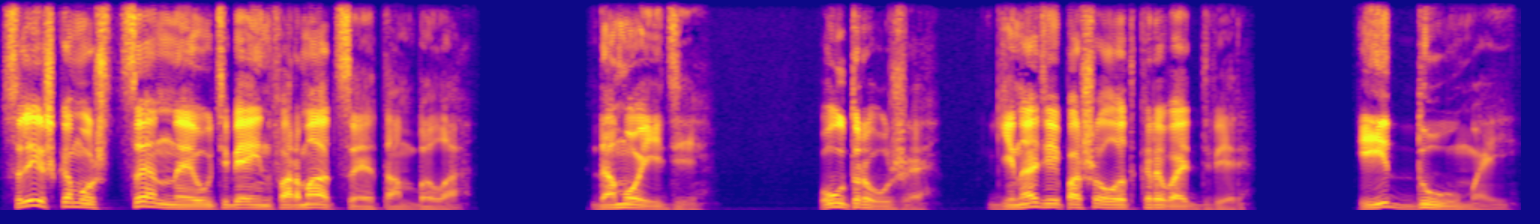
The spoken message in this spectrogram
Слишком уж ценная у тебя информация там была. Домой иди. Утро уже». Геннадий пошел открывать дверь. «И думай.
